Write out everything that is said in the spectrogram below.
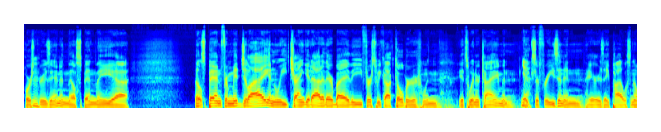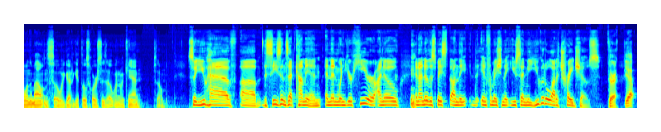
horse crews in, and they'll spend the uh, they'll spend from mid July, and we try and get out of there by the first week October when it's winter time and Yeah. lakes are freezing, and there is a pile of snow in the mountains. So we got to get those horses out when we can. So. So you have um, the seasons that come in, and then when you're here, I know, and I know this based on the, the information that you send me. You go to a lot of trade shows. Correct. Yep.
